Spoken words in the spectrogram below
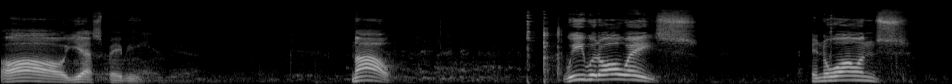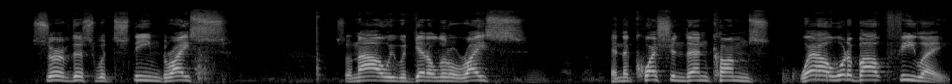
Oh, yes, baby. Now, we would always, in New Orleans, serve this with steamed rice. So now we would get a little rice. And the question then comes well, what about filé?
